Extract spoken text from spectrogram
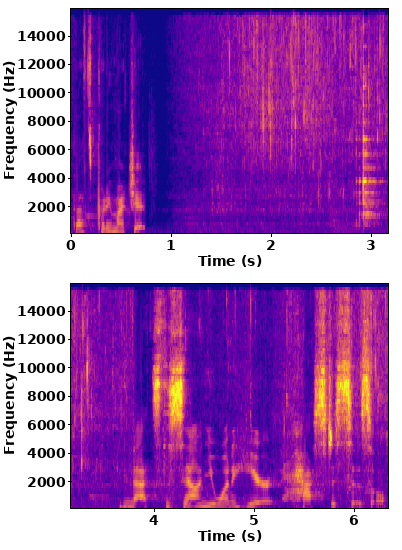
That's pretty much it. And that's the sound you wanna hear. It has to sizzle.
